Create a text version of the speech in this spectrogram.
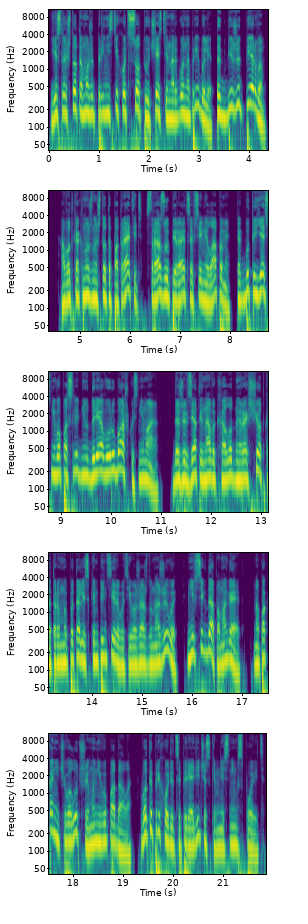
Если что-то может принести хоть сотую часть энергона прибыли, так бежит первым. А вот как нужно что-то потратить, сразу упирается всеми лапами, как будто я с него последнюю дырявую рубашку снимаю. Даже взятый навык холодный расчет, которым мы пытались компенсировать его жажду наживы, не всегда помогает. Но пока ничего лучше ему не выпадало. Вот и приходится периодически мне с ним спорить.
